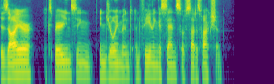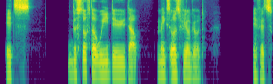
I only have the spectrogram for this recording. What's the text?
desire, experiencing enjoyment, and feeling a sense of satisfaction. It's the stuff that we do that makes us feel good. If it's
